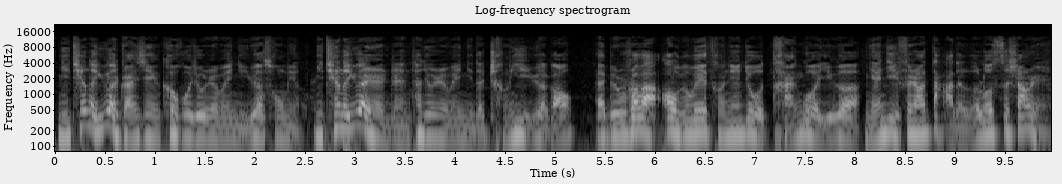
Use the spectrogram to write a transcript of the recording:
你听得越专心，客户就认为你越聪明；你听得越认真，他就认为你的诚意。越高。哎，比如说吧，奥格威曾经就谈过一个年纪非常大的俄罗斯商人。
